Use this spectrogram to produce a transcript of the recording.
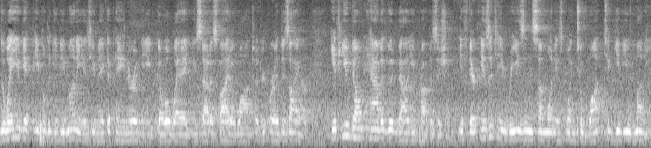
The way you get people to give you money is you make a pain or a need go away, you satisfy a want or a desire. If you don't have a good value proposition, if there isn't a reason someone is going to want to give you money,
